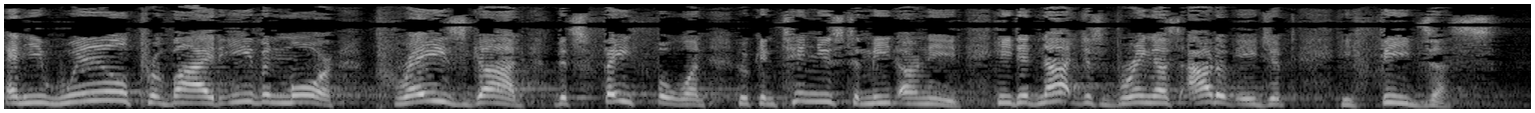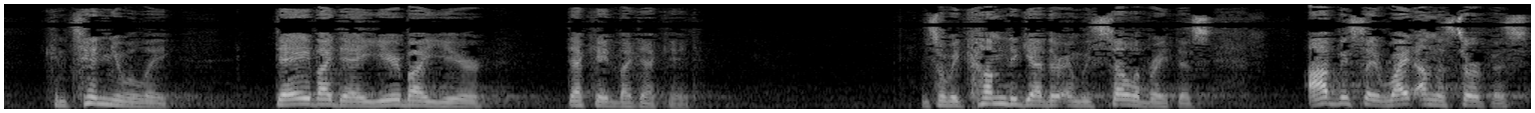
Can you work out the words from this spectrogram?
and He will provide even more. Praise God, this faithful one who continues to meet our need. He did not just bring us out of Egypt, He feeds us continually, day by day, year by year, decade by decade. And so we come together and we celebrate this. Obviously, right on the surface,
